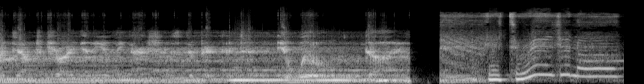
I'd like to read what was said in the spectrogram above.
attempt to try any of the actions depicted. You will die. It's original.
